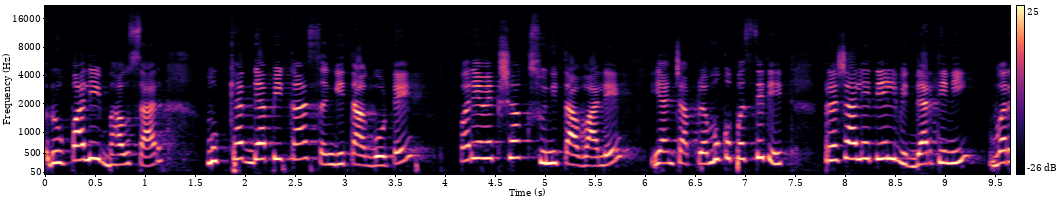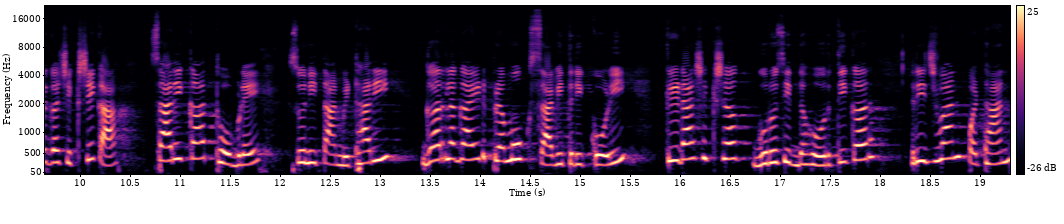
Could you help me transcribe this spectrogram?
रुपाली भावसार मुख्याध्यापिका संगीता गोटे पर्यवेक्षक सुनीता वाले यांच्या प्रमुख उपस्थितीत प्रशालेतील विद्यार्थिनी वर्ग शिक्षिका सारिका थोबडे सुनीता मिठारी गर्ल गाईड प्रमुख सावित्री कोळी क्रीडा शिक्षक गुरुसिद्ध होर्तीकर रिजवान पठाण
